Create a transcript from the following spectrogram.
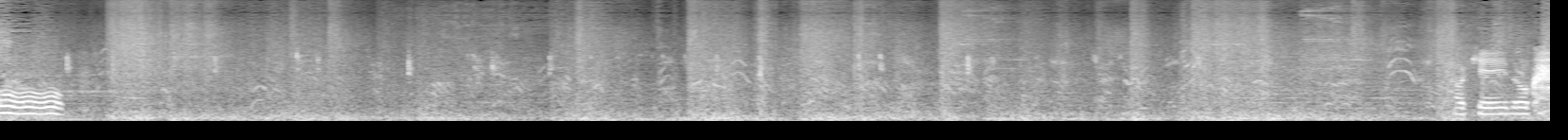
О-о-о. Окей, друг.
